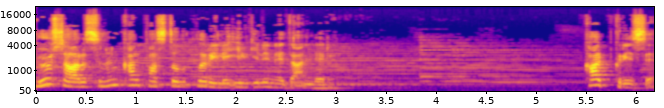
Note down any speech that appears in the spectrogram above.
Göğüs ağrısının kalp hastalıkları ile ilgili nedenleri. Kalp krizi.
